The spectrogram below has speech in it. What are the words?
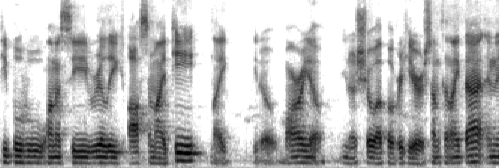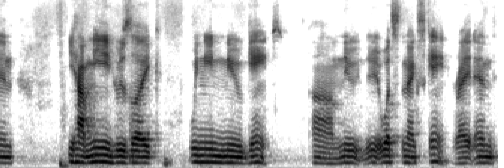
people who want to see really awesome IP, like you know Mario, you know, show up over here or something like that. And then you have me, who's like, we need new games. Um, new, new what's the next game, right? And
